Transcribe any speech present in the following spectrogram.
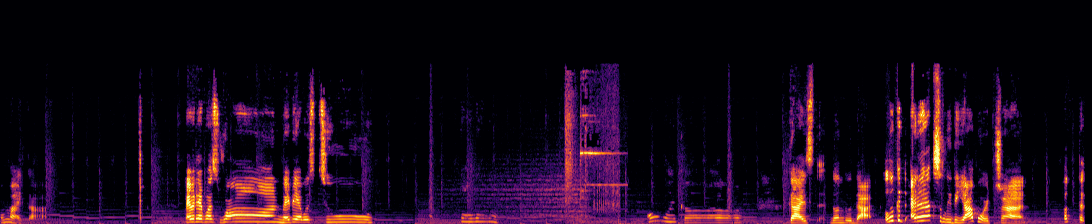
Oh my god. Maybe that was wrong. Maybe I was too. No, no, no. Oh my god. Guys, don't do that. Look at and actually the upward trend. What the?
